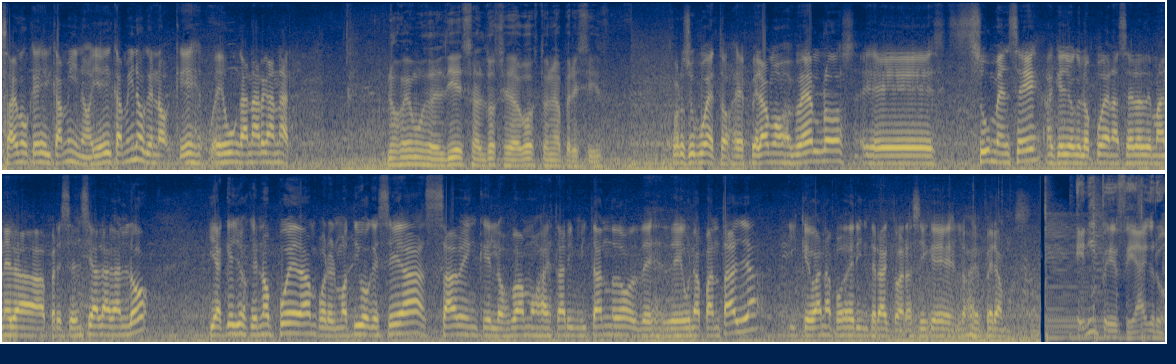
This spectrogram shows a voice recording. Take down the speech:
sabemos que es el camino y es el camino que, no, que es, es un ganar-ganar. Nos vemos del 10 al 12 de agosto en Aparecida. Por supuesto, esperamos verlos, eh, súmense, aquellos que lo puedan hacer de manera presencial háganlo y aquellos que no puedan, por el motivo que sea, saben que los vamos a estar invitando desde una pantalla y que van a poder interactuar, así que los esperamos. En IPF Agro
